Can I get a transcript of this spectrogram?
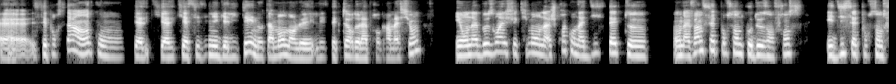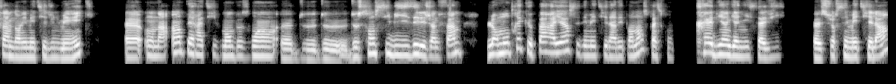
c'est pour ça hein, qu'on qu'il y, qu a ces inégalités, notamment dans les, secteurs de la programmation. Et on a besoin, effectivement, on a, je crois qu'on a 17, on a 27% de codeuses en France et 17% de femmes dans les métiers du numérique. Euh, on a impérativement besoin euh, de, de, sensibiliser les jeunes femmes leur montrer que par ailleurs, c'est des métiers d'indépendance parce qu'on peut très bien gagner sa vie sur ces métiers-là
